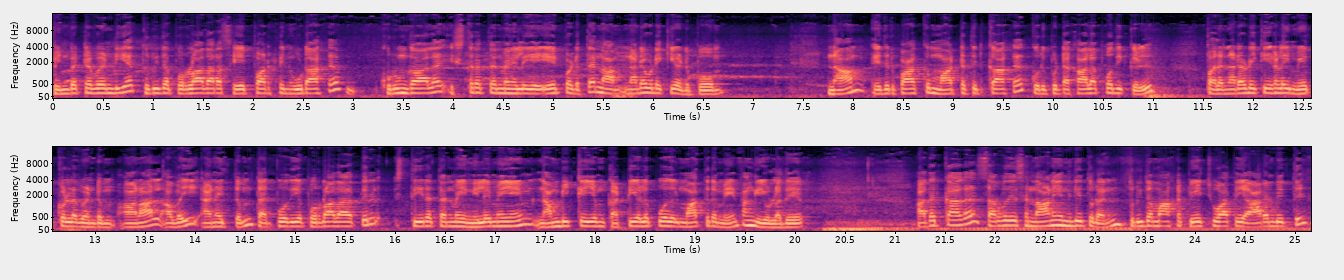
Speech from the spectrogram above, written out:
பின்பற்ற வேண்டிய துரித பொருளாதார செயற்பாடுகளின் ஊடாக குறுங்கால ஸ்திரத்தன்மை நிலையை ஏற்படுத்த நாம் நடவடிக்கை எடுப்போம். நாம் எதிர்பார்க்கும் மாற்றத்திற்காக குறிப்பிட்ட காலப்பகுதிக்குள் பல நடவடிக்கைகளை மேற்கொள்ள வேண்டும். ஆனால் அவை அனைத்தும் தற்போதைய பொருளாதாரத்தில் ஸ்திரத்தன்மை நிலைமையையும் நம்பிக்கையும் கட்டியெழுப்புவதில் மாத்திரமே தங்கியுள்ளது. அதற்காக சர்வதேச நாணய நிதியத்துடன் துரிதமாக பேச்சுவார்த்தை ஆரம்பித்து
